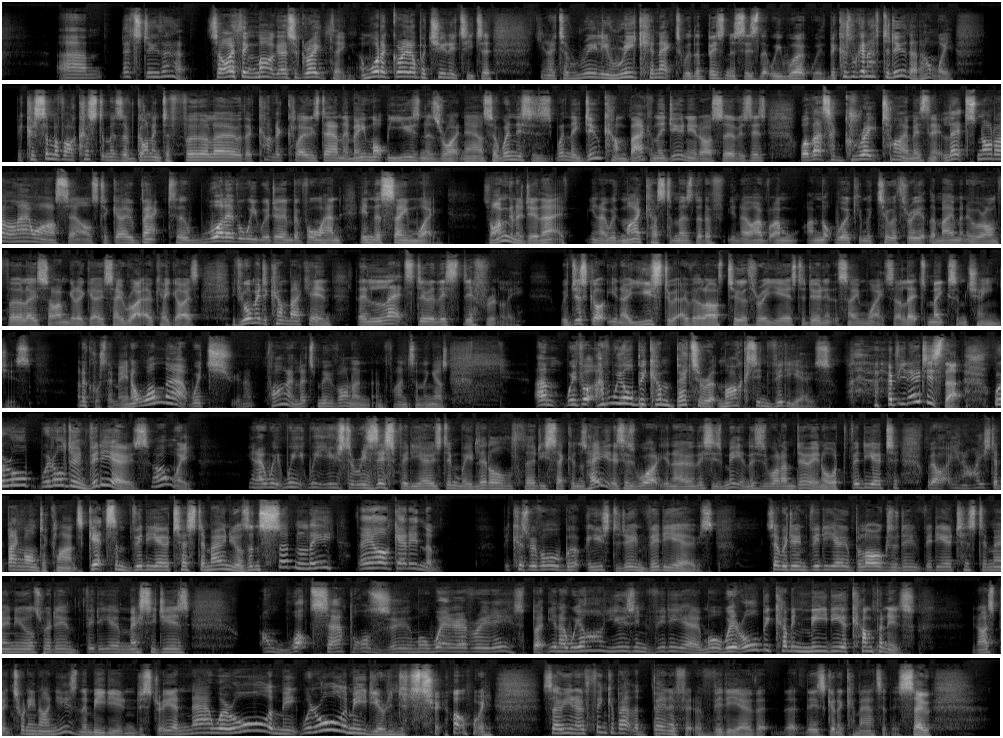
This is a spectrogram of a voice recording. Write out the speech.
Um, let's do that. So I think, Mark, that's a great thing. And what a great opportunity to, you know, to really reconnect with the businesses that we work with because we're going to have to do that, aren't we? Because some of our customers have gone into furlough, they've kind of closed down, they may not be using us right now. So when this is when they do come back and they do need our services, well that's a great time, isn't it? Let's not allow ourselves to go back to whatever we were doing beforehand in the same way. So I'm going to do that if, you know with my customers that have you know i am I'm, I'm not working with two or three at the moment who are on furlough so i'm going to go say right okay guys if you want me to come back in then let's do this differently We've just got, you know, used to it over the last two or three years to doing it the same way. So let's make some changes. And of course, they may not want that, which, you know, fine, let's move on and, and find something else. Um, we've haven't we all become better at marketing videos? Have you noticed that? We're all we're all doing videos, aren't we? You know, we, we, we used to resist videos, didn't we? Little 30 seconds, hey, this is what, you know, this is me and this is what I'm doing. Or video, to, well, you know, I used to bang on to clients, get some video testimonials, and suddenly they are getting them because we've all used to doing videos. So we're doing video blogs, we're doing video testimonials, we're doing video messages on WhatsApp or Zoom or wherever it is. But you know, we are using video more. We're all becoming media companies. You know, I spent 29 years in the media industry, and now we're all the me- we're all the media industry, aren't we? So you know, think about the benefit of video that that is going to come out of this. So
